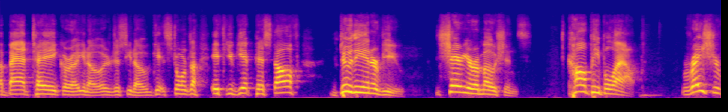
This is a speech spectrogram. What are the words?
a bad take or a, you know or just you know get storms off. If you get pissed off do the interview. Share your emotions. Call people out. Race your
